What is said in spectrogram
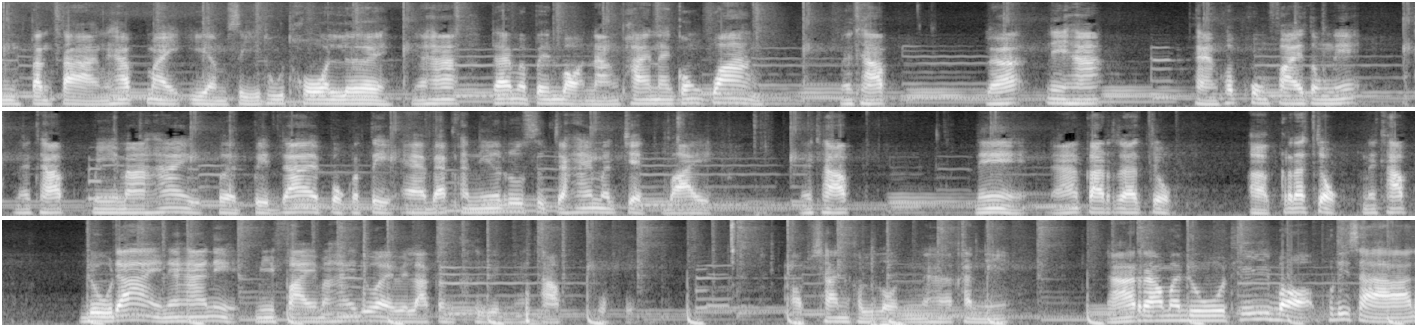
ลต่างๆนะครับใหม่เอี่ยมสีทูโทนเลยนะฮะได้มาเป็นเบาะหนังภายในกว้างๆนะครับ และนี่ฮะแผงควบคุมไฟตรงนี้นะครับมีมาให้เปิดปิดได้ปกติแอร์แบ็คคันนี้รู้สึกจะให้มา 7 ใบนะครับ นี่นะกระจกกระจกนะครับ ดูได้นะฮะนี่มีไฟมาให้ด้วยเวลากลางคืนนะครับโอ้โหออปชันเขล้นนะฮะคันนี้นะเรามาดูที่เบาะผู้โดยสาร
